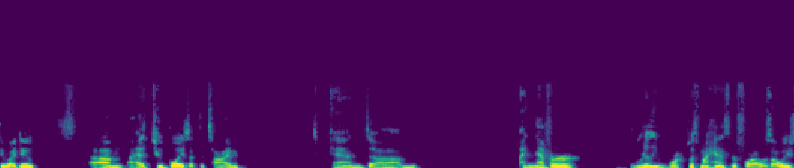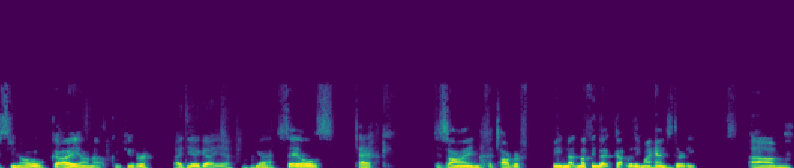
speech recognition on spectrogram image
do I do? Um, I had two boys at the time, and um, I never really worked with my hands before. I was always, you know, guy on a computer. Idea guy, yeah. Mhm. Yeah, sales, tech, design, photography, not, nothing that got really my hands dirty. Um,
